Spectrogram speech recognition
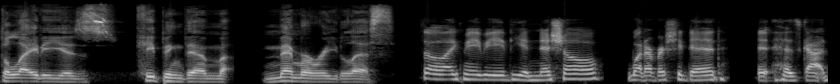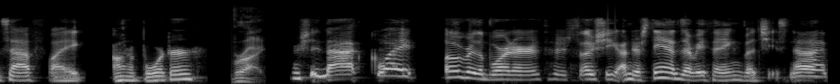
the lady is keeping them memoryless. So, like, maybe the initial, whatever she did, it has got Zeph, like, on a border. Right. Or she's not quite over the border, so she understands everything, but she's not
